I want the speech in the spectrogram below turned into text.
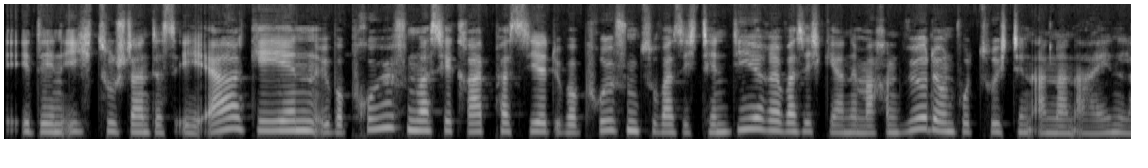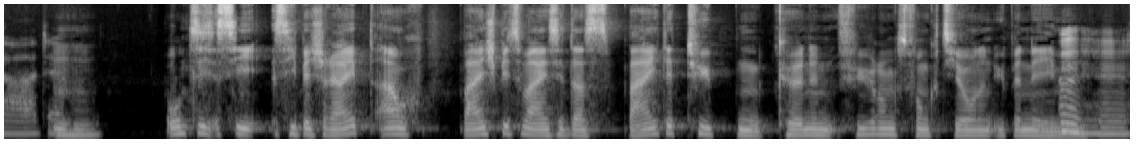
den Ich-Zustand des ER gehen, überprüfen, was hier gerade passiert, überprüfen, zu was ich tendiere, was ich gerne machen würde und wozu ich den anderen einlade. Mhm. Und sie, sie, sie beschreibt auch beispielsweise, dass beide Typen können Führungsfunktionen übernehmen. Mhm.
